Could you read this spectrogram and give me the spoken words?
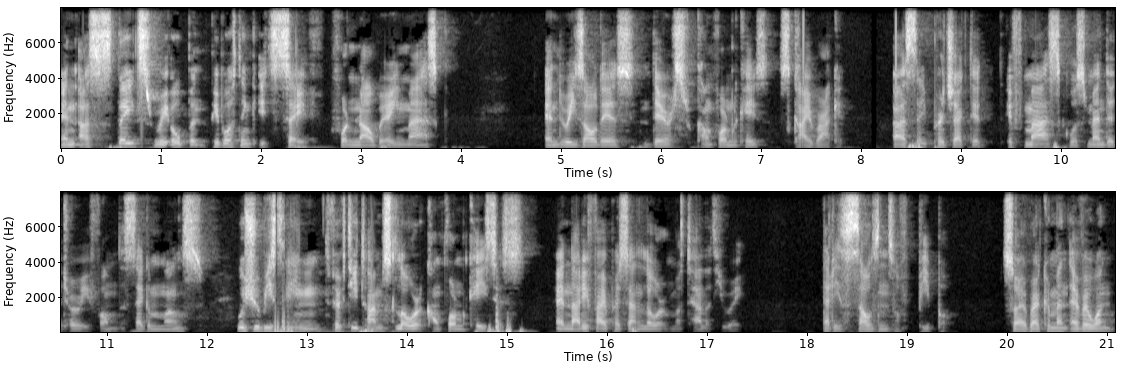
And as states reopen, people think it's safe for not wearing mask, and the result is their confirmed case skyrocket. As they projected, if mask was mandatory from the second month, we should be seeing 50 times lower confirmed cases and 95% lower mortality rate. That is thousands of people. So I recommend everyone,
